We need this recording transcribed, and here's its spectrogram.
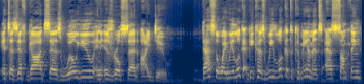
it's as if God says, Will you? And Israel said, I do. That's the way we look at because we look at the commandments as something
